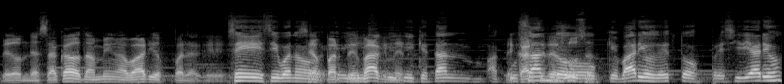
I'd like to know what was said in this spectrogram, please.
De donde ha sacado también a varios para que... Sí, sí, bueno. Sean parte y, de Wagner. Y, y que están acusando que varios de estos presidiarios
